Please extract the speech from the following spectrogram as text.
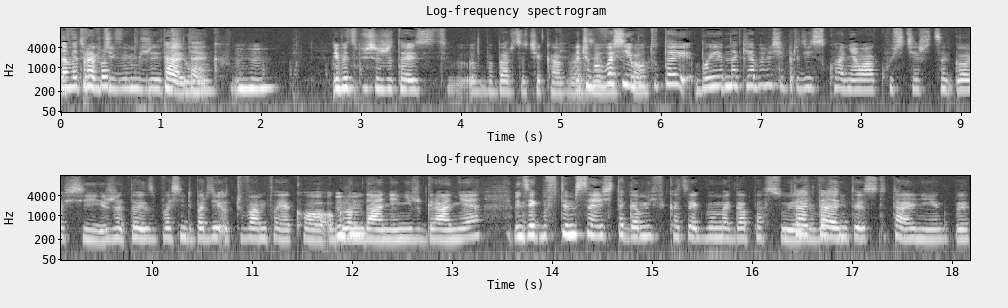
nawet w po pro- prawdziwym życiu. Tak, tak. Mhm. Ja więc myślę, że to jest bardzo ciekawe. Znaczy, bo właśnie, zjawisko. bo tutaj, bo jednak ja bym się bardziej skłaniała ku ścieżce Gosi, że to jest właśnie, bardziej odczuwam to jako oglądanie niż granie, więc jakby w tym sensie ta gamifikacja jakby mega pasuje, Tak, że tak. właśnie to jest totalnie jakby,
